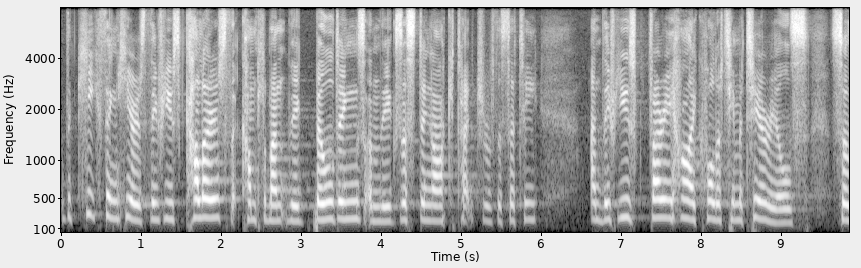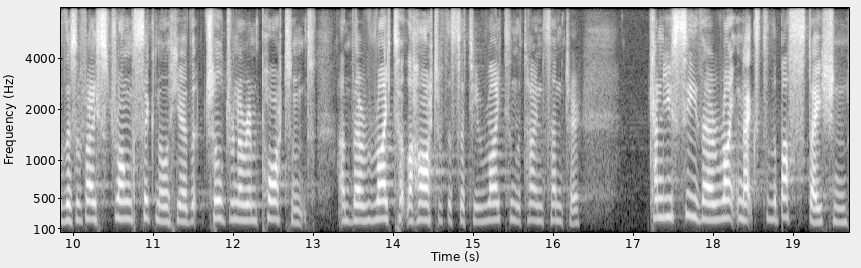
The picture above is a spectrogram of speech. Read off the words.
the key thing here is they've used colours that complement the buildings and the existing architecture of the city. And they've used very high quality materials. So there's a very strong signal here that children are important and they're right at the heart of the city, right in the town centre. Can you see they're right next to the bus station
